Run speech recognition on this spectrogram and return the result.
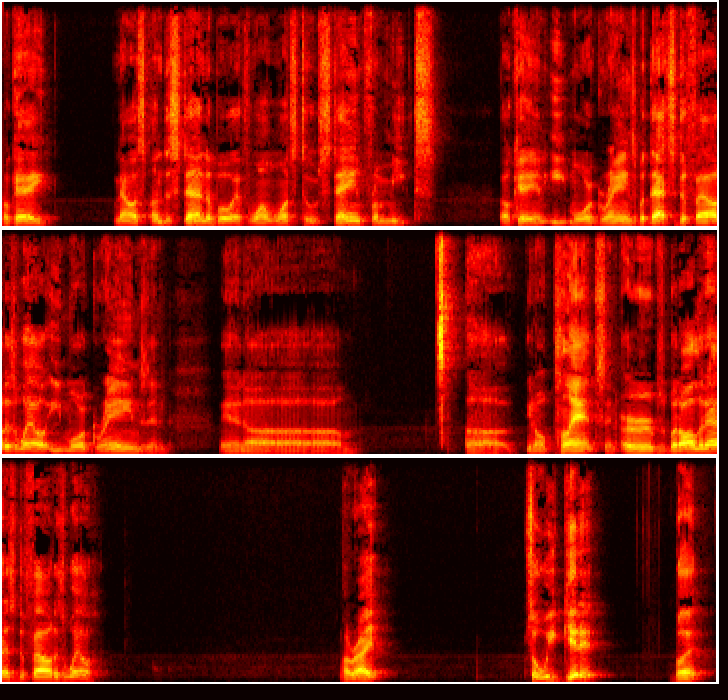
Okay. Now it's understandable if one wants to abstain from meats, okay, and eat more grains, but that's defiled as well. Eat more grains and and uh, um, uh, you know, plants and herbs, but all of that is defiled as well. All right. So we get it, but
